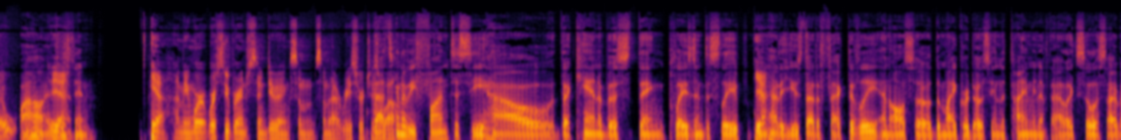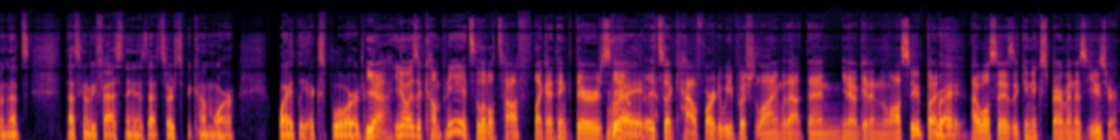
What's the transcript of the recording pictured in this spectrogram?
uh, wow, interesting. Yeah, I mean, we're we're super interested in doing some some of that research as That's well. That's going to be fun to see how the cannabis thing plays into sleep yeah. and how to use that effectively, and also the microdosing, the timing of that, like psilocybin. That's that's going to be fascinating as that starts to become more widely explored. Yeah, you know, as a company, it's a little tough. Like, I think there's, right. Know, it's like how far do we push the line without then, you know, getting in a lawsuit? But right. I will say, is like you can experiment as a user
